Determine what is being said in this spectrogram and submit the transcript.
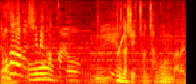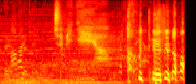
저 사람은 어. 시민 같아요. 음. 주의해. 한 다시 전 참고로 음, 말할 때. 말할 때. 들어.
